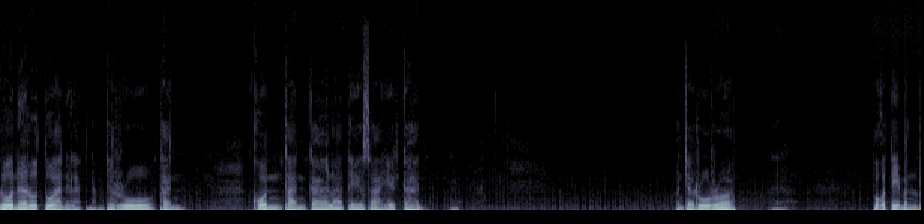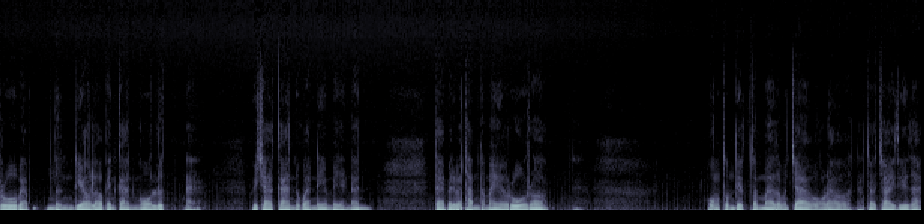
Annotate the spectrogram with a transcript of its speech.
รู้เนื้อรู้ตัวนี่แหละมันจะรู้ทัน คนทันกาลเทศะเหตุการณ์มันจะรู้รอบ ปกติมันรู้แบบหนึ่งเดียวแล้วเป็นการโง่ลึกนะวิชาการทุกวันนี้มันเป็นอย่างนั้น แต่ปฏิบัติธรรมทำให้รู้รอบองค์สมเด็จสัมมาสัมพุทธเจ้าของเราเจ้าชายสิทธัตถะ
